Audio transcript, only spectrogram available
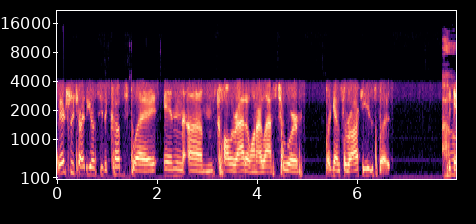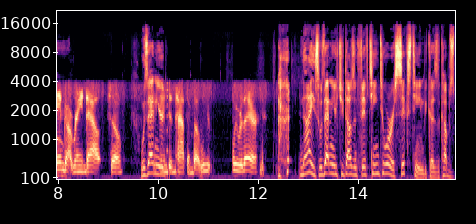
We actually tried to go see the Cubs play in um, Colorado on our last tour against the Rockies, but oh. the game got rained out. So was that in your? didn't happen, but we we were there. nice. Was that in your 2015 tour or 16? Because the Cubs,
